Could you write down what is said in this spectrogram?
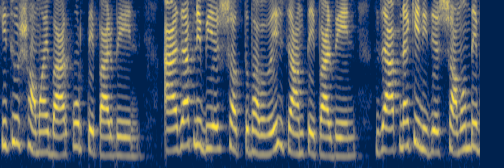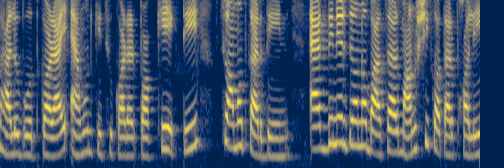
কিছু সময় বার করতে পারবেন। আজ আপনি বিয়ের সত্যভাবে জানতে পারবেন যা আপনাকে নিজের সম্বন্ধে ভালো বোধ করায় এমন কিছু করার পক্ষে একটি চমৎকার দিন। একদিনের জন্য বাঁচার মানসিকতার ফলে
